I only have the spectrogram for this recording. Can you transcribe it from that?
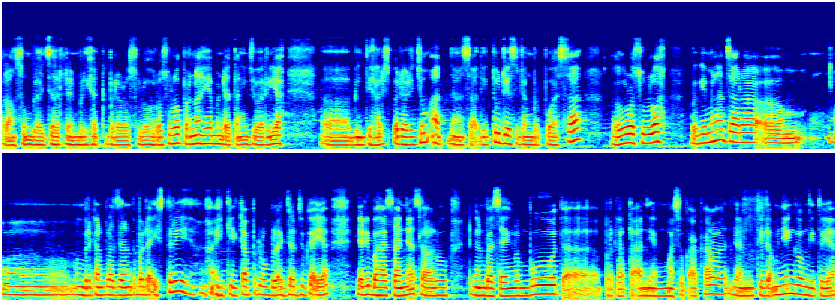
langsung belajar dan melihat kepada Rasulullah. Rasulullah pernah ya mendatangi Juwairiyah uh, binti Haris pada hari Jumat. Nah saat itu dia sedang berpuasa lalu Rasulullah bagaimana cara um, memberikan pelajaran kepada istri kita perlu belajar juga ya. Jadi bahasanya selalu dengan bahasa yang lembut uh, perkataan yang masuk akal dan tidak menyinggung gitu ya.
